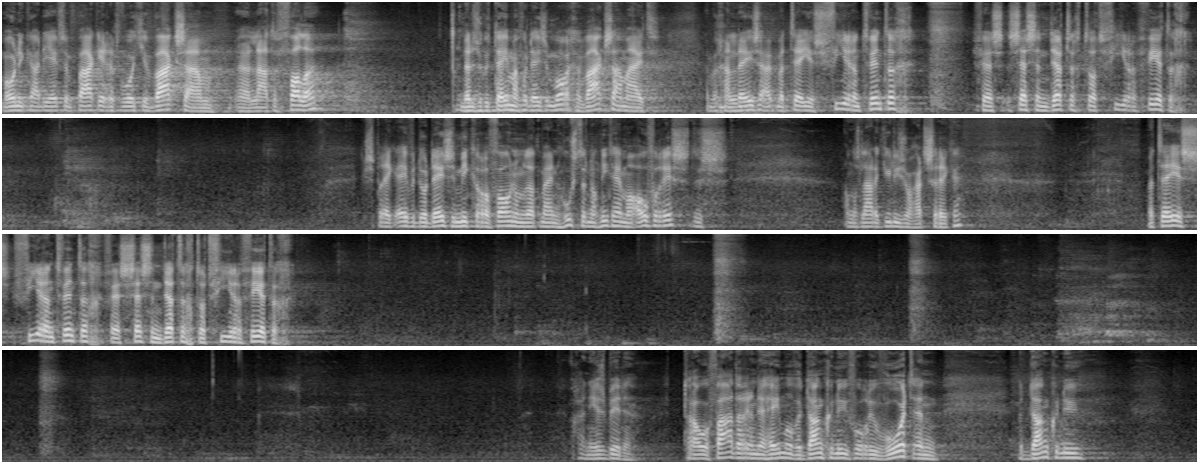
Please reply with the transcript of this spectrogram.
Monica die heeft een paar keer het woordje waakzaam uh, laten vallen. En dat is ook het thema voor deze morgen, waakzaamheid. En we gaan lezen uit Matthäus 24, vers 36 tot 44. Ik spreek even door deze microfoon omdat mijn hoester nog niet helemaal over is. Dus anders laat ik jullie zo hard schrikken. Matthäus 24, vers 36 tot 44. We gaan eerst bidden. Trouwe Vader in de hemel, we danken u voor uw woord en we danken u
